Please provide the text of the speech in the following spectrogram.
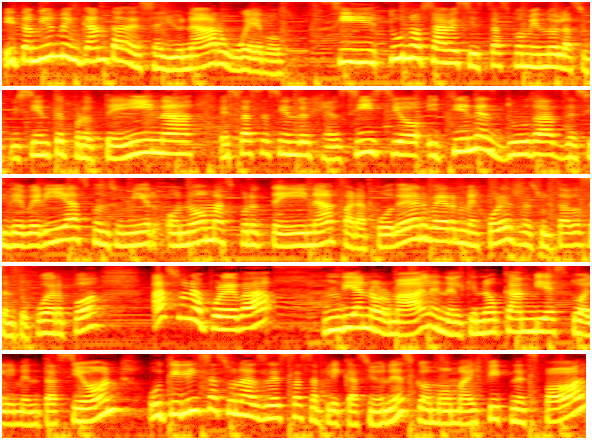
Y también me encanta desayunar huevos. Si tú no sabes si estás comiendo la suficiente proteína, estás haciendo ejercicio y tienes dudas de si deberías consumir o no más proteína para poder ver mejores resultados en tu cuerpo, haz una prueba un día normal en el que no cambies tu alimentación, utilizas unas de estas aplicaciones como MyFitnessPal,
